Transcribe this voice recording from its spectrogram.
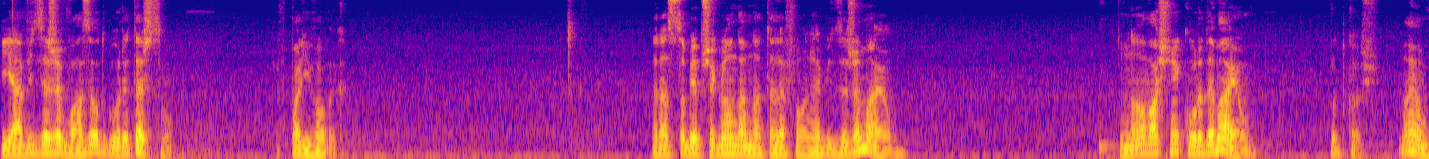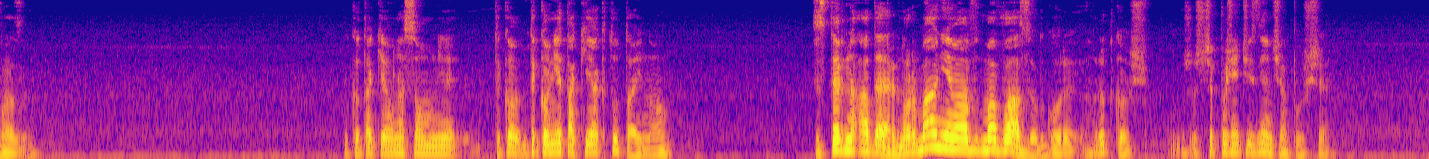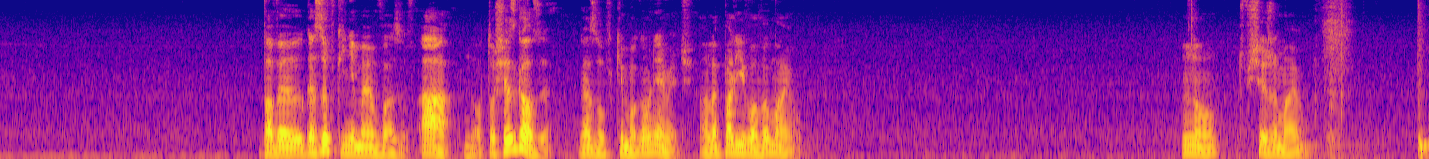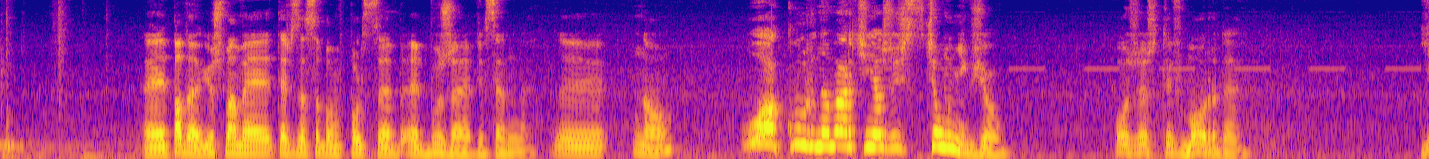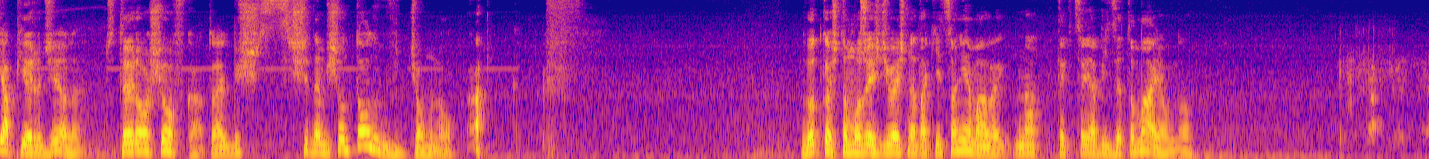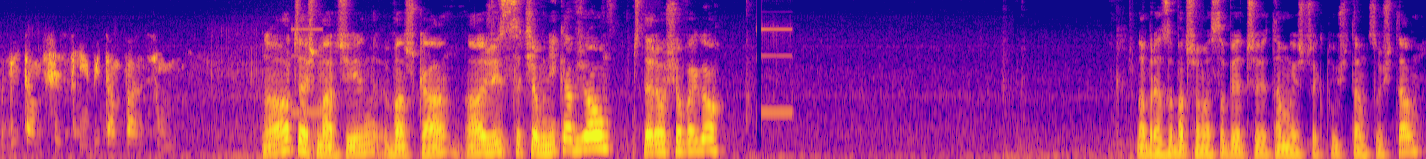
I ja widzę, że włazy od góry też są. W paliwowych. Teraz sobie przeglądam na telefonie, widzę, że mają. No właśnie, kurde, mają. Krótkość. Mają włazy. Tylko takie one są nie... Tylko, tylko nie takie jak tutaj, no. Cysterna ADR. Normalnie ma, ma włazy od góry. Rudkość. Może jeszcze później ci zdjęcia puszczę. Paweł, gazówki nie mają włazów. A, no to się zgodzę. Gazówki mogą nie mieć, ale paliwowe mają. No, oczywiście, że mają. E, Paweł, już mamy też za sobą w Polsce e, burze wiosenne. E, No. O kurna Marcin, ja żeś ciągnik wziął. Ożeż ty w mordę. Ja pierdzielę. Czteroosiowka, to jakbyś z 70 ton wyciągnął. Ha. Ludkoś, to może jeździłeś na takiej, co nie ma, ale na tych, co ja widzę, to mają, no. Witam wszystkich, witam Pansim. No, cześć Marcin, Waszka. A żeś ciągnika wziął? Czteroosiowego? Dobra, zobaczymy sobie, czy tam jeszcze ktoś tam, coś tam.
